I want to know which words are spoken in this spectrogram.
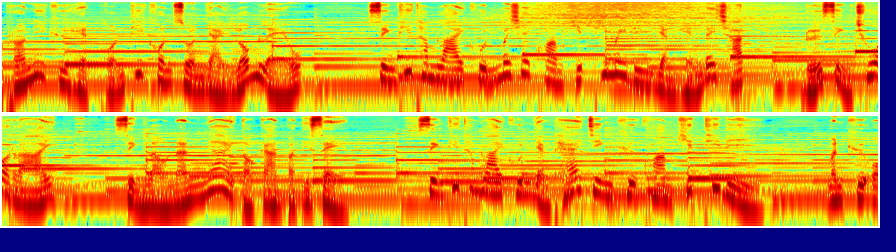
เพราะนี่คือเหตุผลที่คนส่วนใหญ่ล้มเหลว สิ่งที่ทำลายคุณไม่ใช่ความคิดที่ไม่ดีอย่างเห็นได้ชัด หรือสิ่งชั่วร้าย สิ่งเหล่านั้นง่ายต่อการปฏิเสธ สิ่งที่ทำลายคุณอย่างแท้จริงคือความคิดที่ดี มันคือโอ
